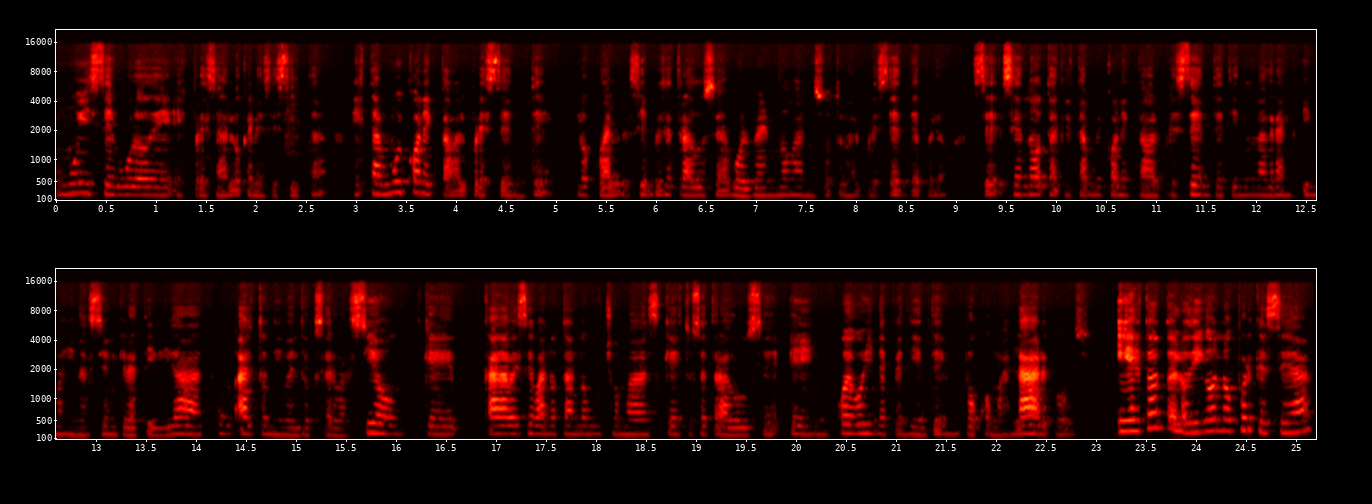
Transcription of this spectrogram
muy seguro de expresar lo que necesita, está muy conectado al presente, lo cual siempre se traduce a volvernos a nosotros al presente, pero se, nota que está muy conectado al presente, tiene una gran imaginación y creatividad, un alto nivel de observación, que cada vez se va notando mucho más que esto se traduce en juegos independientes un poco más largos. Y esto te lo digo no porque sea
